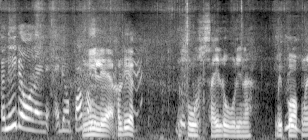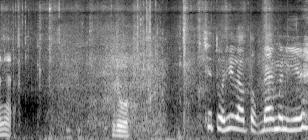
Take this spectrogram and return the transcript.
อันนี้โดนอะไรเนี่ยไอโดนป๊อกนี่แหละเขาเรียกโอ้ไซส์โลดีนะ ไม่ปอกนะเนี่ย ดู ใช่ตัวที่เราตกได้เมื่อนี้นะ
